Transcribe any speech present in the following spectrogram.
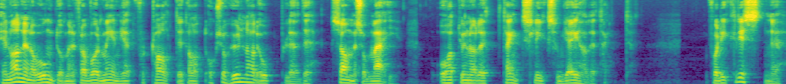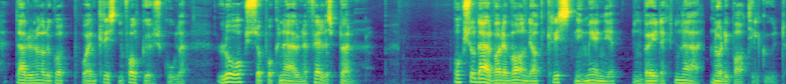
En annen av ungdommene fra vår menighet fortalte da at også hun hadde opplevd det samme som meg, og at hun hadde tenkt slik som jeg hadde tenkt. For de kristne, der hun hadde gått på en kristen folkehøgskole, lå også på knæ under felles bønn. Også der var det vanlig at kristne i menigheten bøyde knæ når de ba til Gud.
